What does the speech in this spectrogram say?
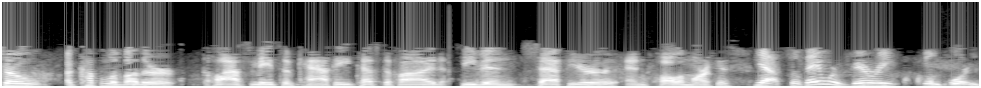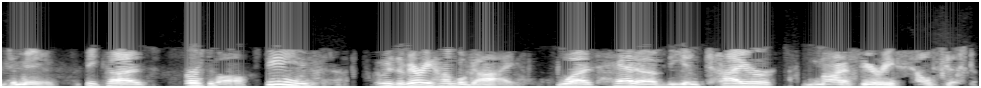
So, a couple of other classmates of Kathy testified, Stephen Safyer and Paula Marcus. Yeah, so they were very important to me because, first of all, Steve, who's a very humble guy, was head of the entire Montefiore health system.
